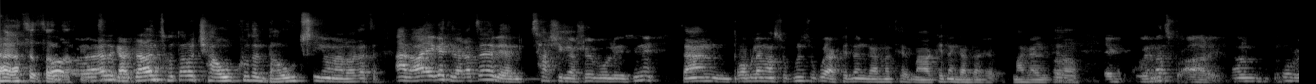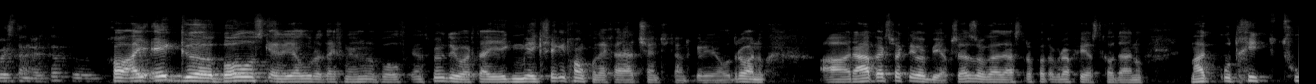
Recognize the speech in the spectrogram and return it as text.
რაღაცა ცოტა გადაან ცოტა რომ ჩაუქრო და დაუწიონ რაღაცა. ანუ აი ეგეთი რაღაცებია ცაში გაშვებული ისინი ძალიან პრობლემას უქმნის უკვე აქედან განათება, აქედან გადაღებას, მაგალითად. ეგ პრობლემაც არის. ამ პროგრესთან ერთად ხო, აი ეგ ბოლოსკენ რეალურად აი ხნა ბოლოსკენს მივდივართ, აი ეგ ეგ შეკითხვა მქონდა ხა რა ჩვენ თვითონ თქვი რეალურად, რომ ანუ რა პერსპექტივები აქვს რა ზოგადად ასტროფოტოგრაფიას თქო და ანუ მაგ კუთხით თუ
